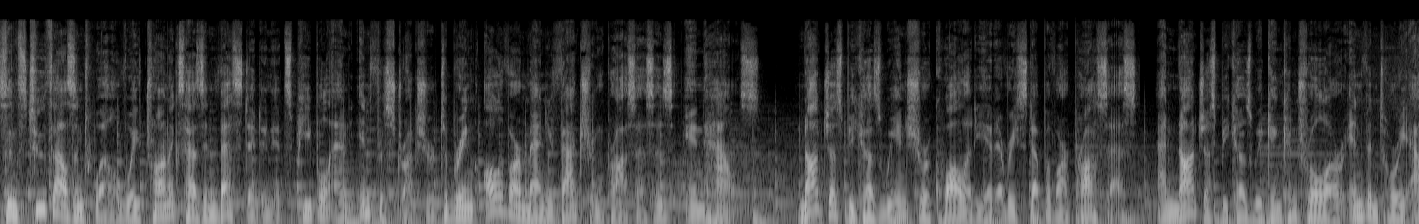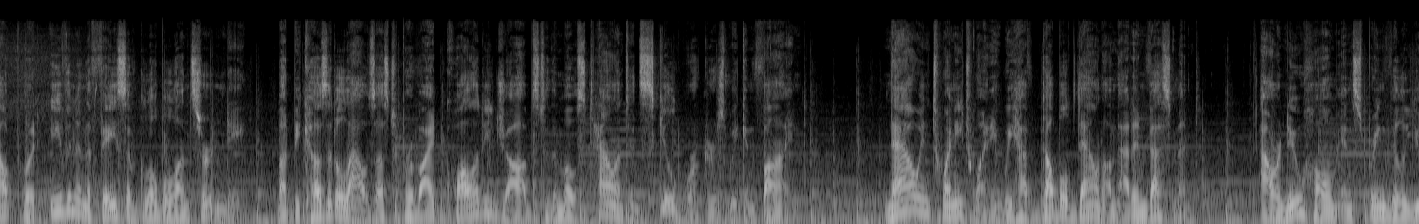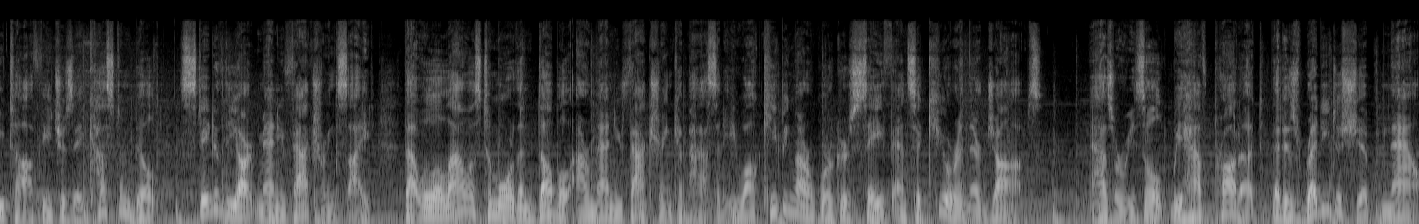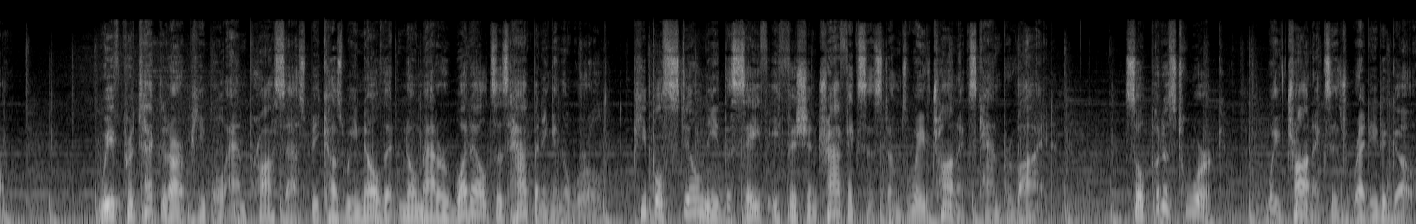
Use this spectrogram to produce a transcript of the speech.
Since 2012, Wavetronix has invested in its people and infrastructure to bring all of our manufacturing processes in-house. Not just because we ensure quality at every step of our process, and not just because we can control our inventory output even in the face of global uncertainty, but because it allows us to provide quality jobs to the most talented skilled workers we can find. Now in 2020, we have doubled down on that investment. Our new home in Springville, Utah features a custom-built, state-of-the-art manufacturing site that will allow us to more than double our manufacturing capacity while keeping our workers safe and secure in their jobs. As a result, we have product that is ready to ship now. We've protected our people and process because we know that no matter what else is happening in the world, people still need the safe, efficient traffic systems Wavetronix can provide. So put us to work. Wavetronix is ready to go.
